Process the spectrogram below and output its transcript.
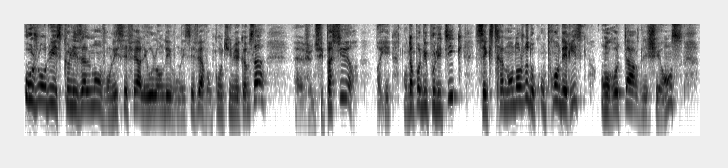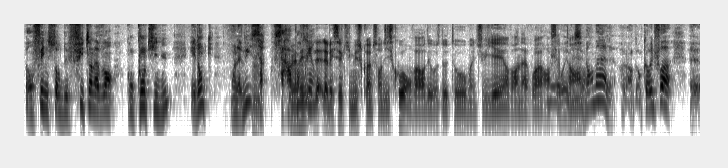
Aujourd'hui, est-ce que les Allemands vont laisser faire, les Hollandais vont laisser faire, vont continuer comme ça? Euh, Je ne suis pas sûr. Voyez Donc d'un point de vue politique, c'est extrêmement dangereux. Donc on prend des risques, on retarde l'échéance, on fait une sorte de fuite en avant qu'on continue, et donc on l'a vu, ça, ça La, rapporte rien. la- la BCE qui muscle quand même son discours, on va avoir des hausses de taux au mois de juillet, on va en avoir en Mais oui, mais septembre. c'est normal. En- Encore une fois, euh,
